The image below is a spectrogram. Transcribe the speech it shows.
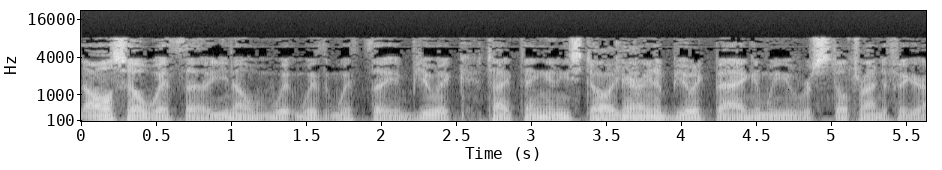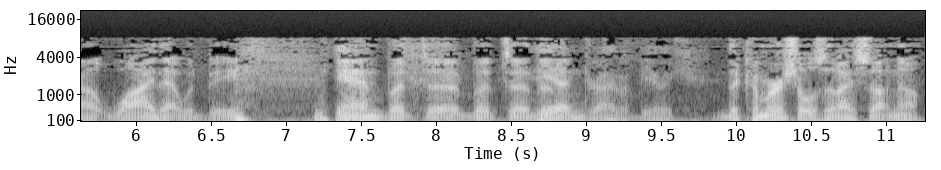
also with uh, you know with, with with the Buick type thing, and he's still Oh, yeah. carrying a Buick bag, and we were still trying to figure out why that would be. Yeah. And but uh, but uh, he the doesn't drive a Buick. the commercials that I saw, no,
